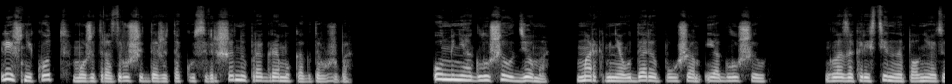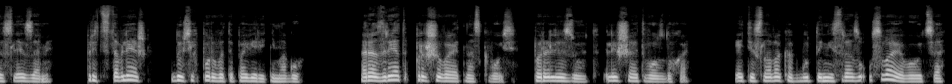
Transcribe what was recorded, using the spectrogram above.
Лишний код может разрушить даже такую совершенную программу, как дружба. Он меня оглушил, Дема. Марк меня ударил по ушам и оглушил. Глаза Кристины наполняются слезами. Представляешь, до сих пор в это поверить не могу. Разряд прошивает насквозь, парализует, лишает воздуха. Эти слова как будто не сразу усваиваются.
